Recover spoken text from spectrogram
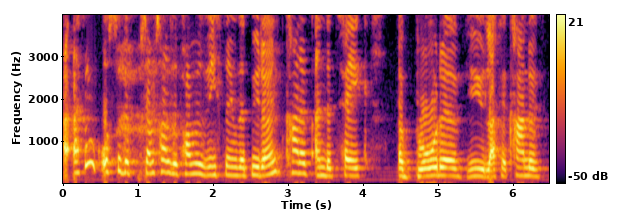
I think also the sometimes the problem with these things that we don't kind of undertake a broader view, like a kind of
